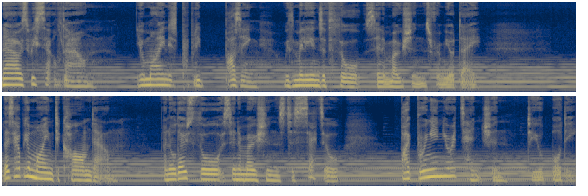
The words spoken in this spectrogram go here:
Now, as we settle down, your mind is probably buzzing with millions of thoughts and emotions from your day. Let's help your mind to calm down and all those thoughts and emotions to settle by bringing your attention to your body.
